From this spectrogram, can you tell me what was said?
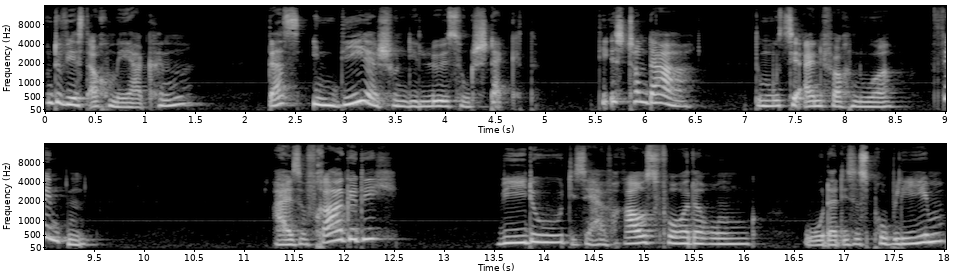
Und du wirst auch merken, dass in dir schon die Lösung steckt. Die ist schon da. Du musst sie einfach nur finden. Also frage dich, wie du diese Herausforderung oder dieses Problem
